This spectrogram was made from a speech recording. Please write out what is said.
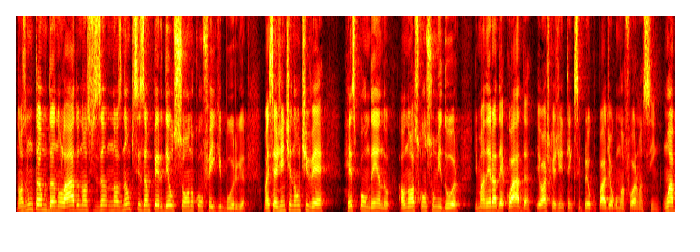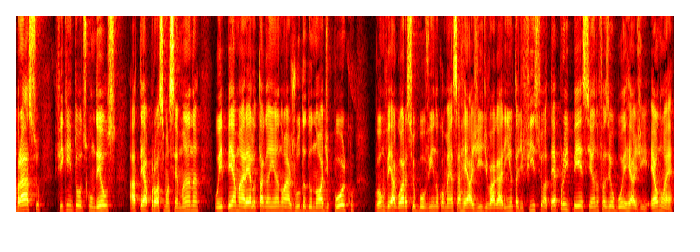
nós não estamos dando lado, nós, precisamos, nós não precisamos perder o sono com fake burger. Mas se a gente não tiver respondendo ao nosso consumidor de maneira adequada, eu acho que a gente tem que se preocupar de alguma forma sim. Um abraço, fiquem todos com Deus, até a próxima semana. O IP amarelo está ganhando a ajuda do nó de porco. Vamos ver agora se o bovino começa a reagir devagarinho. Tá difícil até para o IP esse ano fazer o boi reagir. É ou não é?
